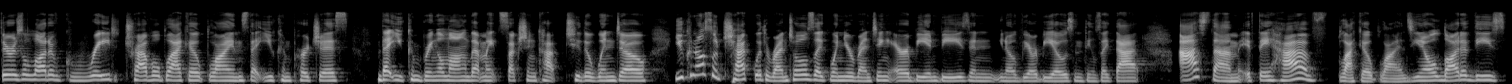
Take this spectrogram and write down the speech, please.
There's a lot of great travel blackout blinds that you can purchase that you can bring along that might suction cup to the window. You can also check with rentals, like when you're renting Airbnbs and, you know, VRBOs and things like that. Ask them if they have blackout blinds. You know, a lot of these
